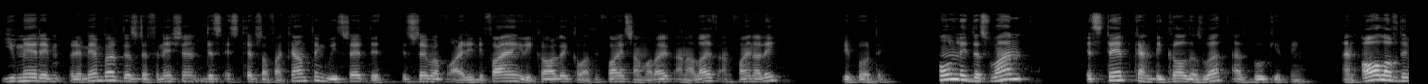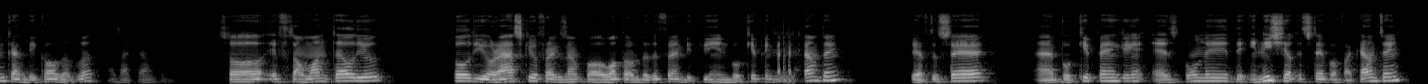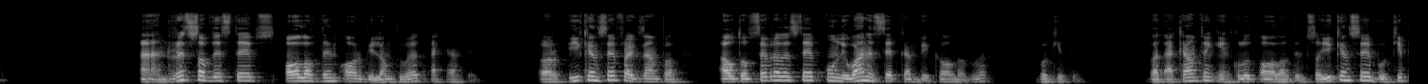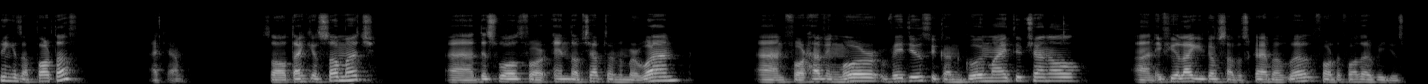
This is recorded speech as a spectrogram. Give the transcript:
You may re remember this definition, these steps of accounting. We said the step of identifying, recording, classify, summarize, analyze, and finally reporting. only this one step can be called as what? As bookkeeping. And all of them can be called as what? As accounting. So if someone tell you, told you or ask you, for example, what are the difference between bookkeeping and accounting? So you have to say uh, bookkeeping is only the initial step of accounting and rest of the steps, all of them are belong to it, accounting. Or you can say, for example, out of several steps, only one step can be called as well, Bookkeeping. But accounting include all of them. So you can say bookkeeping is a part of accounting. So thank you so much. Uh, this was for end of chapter number one. And for having more videos, you can go in my YouTube channel. And if you like, you can subscribe as well for the further videos.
